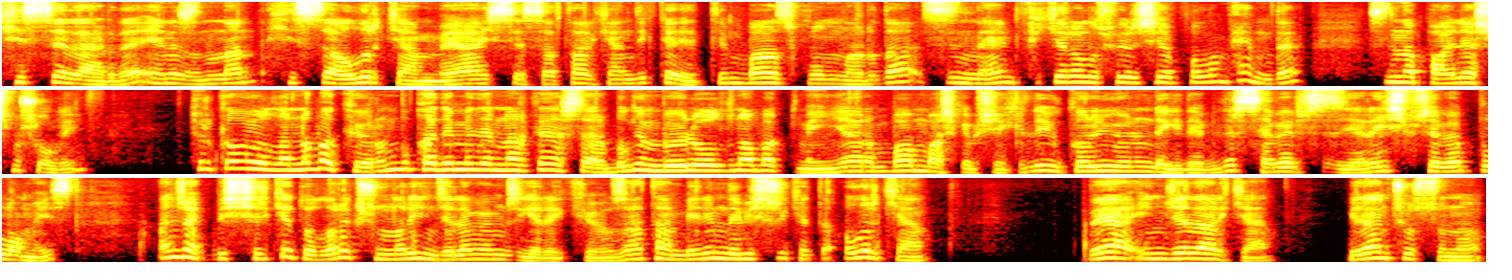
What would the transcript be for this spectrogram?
hisselerde en azından hisse alırken veya hisse satarken dikkat ettiğim bazı konuları da sizinle hem fikir alışverişi yapalım hem de sizinle paylaşmış olayım. Türk Hava Yolları'na bakıyorum. Bu kademelerin arkadaşlar bugün böyle olduğuna bakmayın. Yarın bambaşka bir şekilde yukarı yönünde gidebilir. Sebepsiz yere hiçbir sebep bulamayız. Ancak biz şirket olarak şunları incelememiz gerekiyor. Zaten benim de bir şirketi alırken veya incelerken bilançosunu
